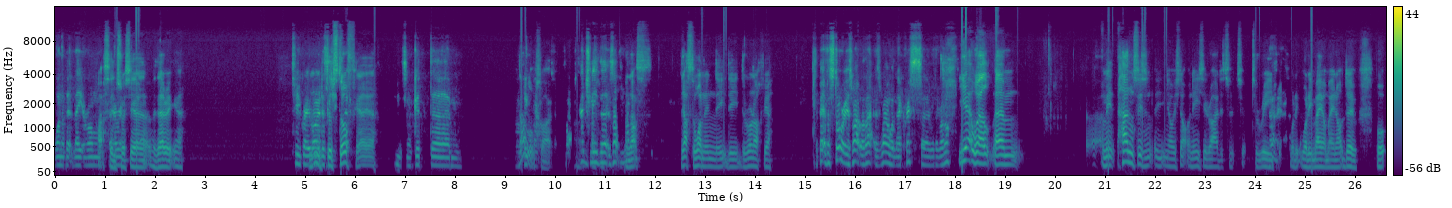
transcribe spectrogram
one a bit later on. That's interesting, yeah, with Erik, yeah. Two great mm, riders. Good stuff, yeah, yeah. Some good. Um, that looks that, like actually the is that the that's that's the one in the the the runoff, yeah. It's a bit of a story as well with that as well, wasn't there, Chris, uh, with the runoff? Yeah, well, um, I mean, Hans isn't, you know, he's not an easy rider to, to, to read no. what, he, what he may or may not do. But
